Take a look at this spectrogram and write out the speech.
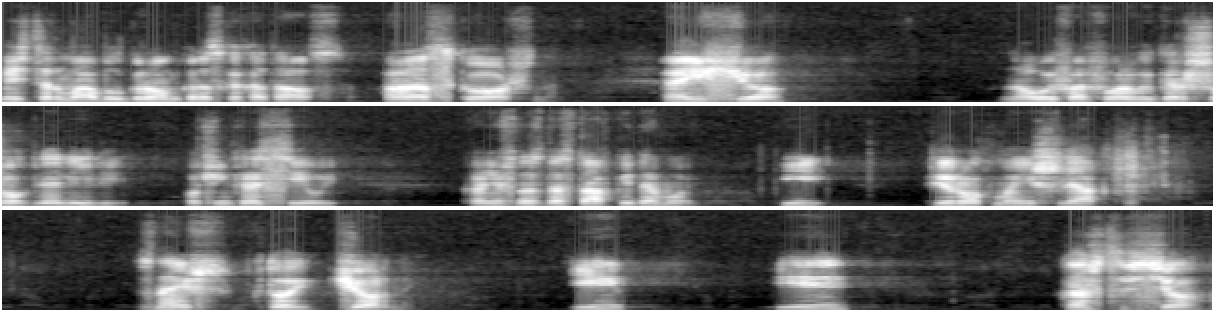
Мистер Мабл громко расхохотался. Роскошно. А еще новый фарфоровый горшок для лилии. Очень красивый. Конечно, с доставкой домой. И пирог моей шляпки. Знаешь, кто черный? И... и... кажется, все.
